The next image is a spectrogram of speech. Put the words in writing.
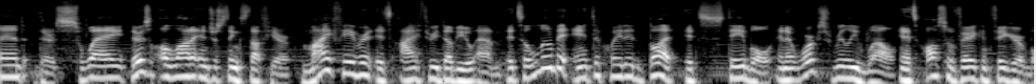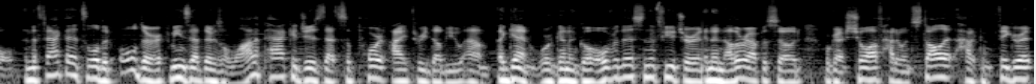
Hyprland, there's Sway. There's a lot of interesting stuff here. My favorite is i3WM. It's a little bit antiquated, but it's stable and it works really well. And it's also very configurable. And the fact that it's a little bit older means that there's a lot of packages that support i3WM. Again, we're gonna go over this in the future in another episode. We're gonna show off how to install it, how to configure it,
